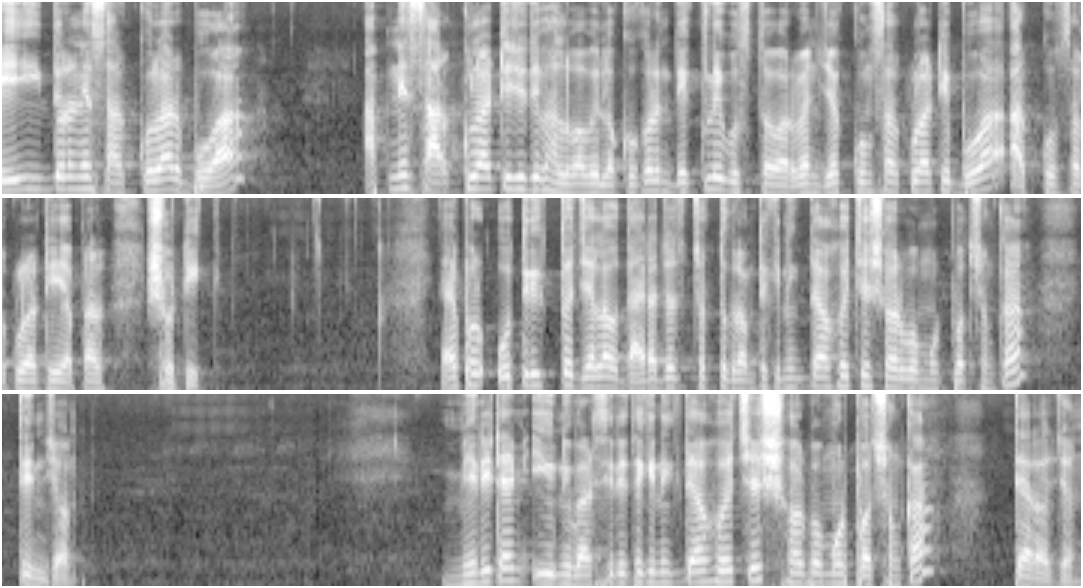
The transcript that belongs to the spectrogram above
এই ধরনের সার্কুলার বোয়া আপনি সার্কুলারটি যদি ভালোভাবে লক্ষ্য করেন, দেখলেই বুঝতে পারবেন যে কোন সার্কুলারটি বোয়া আর কোন সার্কুলারটি আপনার সঠিক। এরপর অতিরিক্ত জেলা ও দায়রা জজ চট্টগ্রাম থেকে নিয়োগ দেওয়া হয়েছে, সর্বমোট পদ সংখ্যা তিনজন। মেরিটাইম ইউনিভার্সিটি থেকে নিয়োগ দেওয়া হয়েছে, সর্বমোট পদ সংখ্যা তেরো জন।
